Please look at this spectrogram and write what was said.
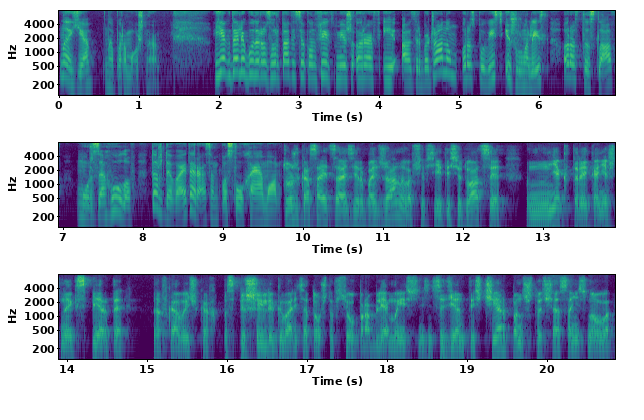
не є непереможною. Як далі буде розгортатися конфлікт між РФ і Азербайджаном, розповість і журналіст Ростислав Мурзагулов. Тож давайте разом послухаємо. Что же касается Азербайджана, вообще всей этой ситуации, м, некоторые, конечно, эксперты э, в кавычках поспешили говорить о том, что все, проблемы, и инцидент исчерпан, что сейчас они снова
